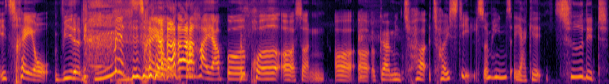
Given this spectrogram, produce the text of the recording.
i tre år, vidderligt, mindst tre år, der har jeg både prøvet at, sådan, at, at, at gøre min tøj, tøjstil som hendes, og jeg kan tydeligt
